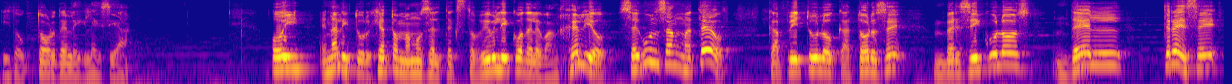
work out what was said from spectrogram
y doctor de la Iglesia. Hoy en la liturgia tomamos el texto bíblico del Evangelio según San Mateo, capítulo 14, versículos del 13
